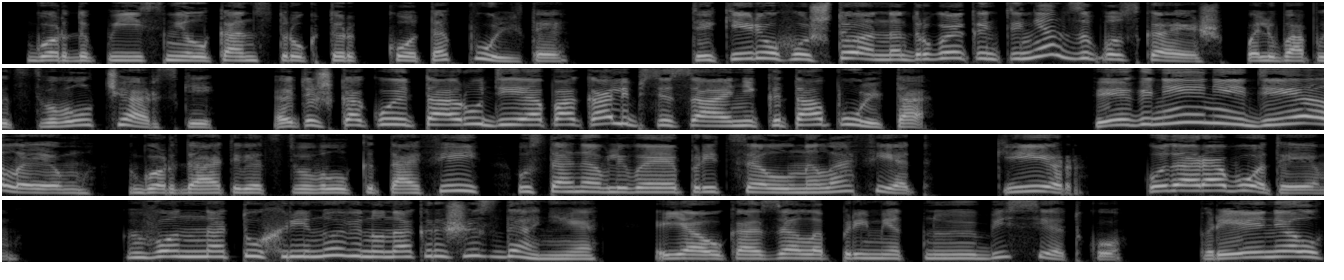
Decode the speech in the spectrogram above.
— гордо пояснил конструктор кота пульты. «Ты Кирюху что, на другой континент запускаешь?» — полюбопытствовал Чарский. Это ж какое-то орудие апокалипсиса, а не катапульта». «Фигни не делаем», — гордо ответствовал Котофей, устанавливая прицел на лафет. «Кир, куда работаем?» «Вон на ту хреновину на крыше здания», — я указала приметную беседку. «Принял».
